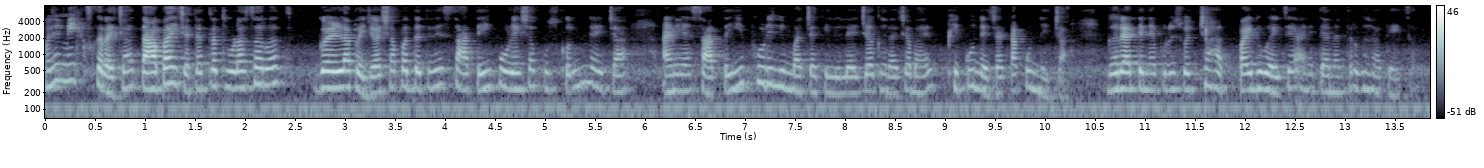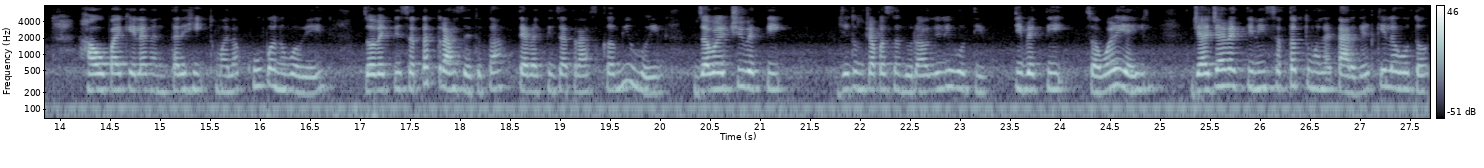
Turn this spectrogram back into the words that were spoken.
म्हणजे मिक्स करायच्या दाबायच्या. त्यातला थोडासा रस गळला पाहिजे. अशा पद्धतीने सातही फोडी अशा कुस करून आणि या सातही फोडी लिंबाच्या केलेल्या ज्या घराच्या बाहेर फेकून द्यायच्या टाकून द्यायच्या. घरात येण्यापूर्वी स्वच्छ हातपाय धुवायचे आणि त्यानंतर घरात यायचं. हा उपाय केल्यानंतरही तुम्हाला खूप अनुभव येईल. जो व्यक्ती सतत त्रास देत होता त्या व्यक्तीचा त्रास कमी होईल. जवळची व्यक्ती जी तुमच्यापासून दुरावलेली होती ती व्यक्ती जवळ येईल. ज्या ज्या व्यक्तींनी सतत तुम्हाला टार्गेट केलं होतं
